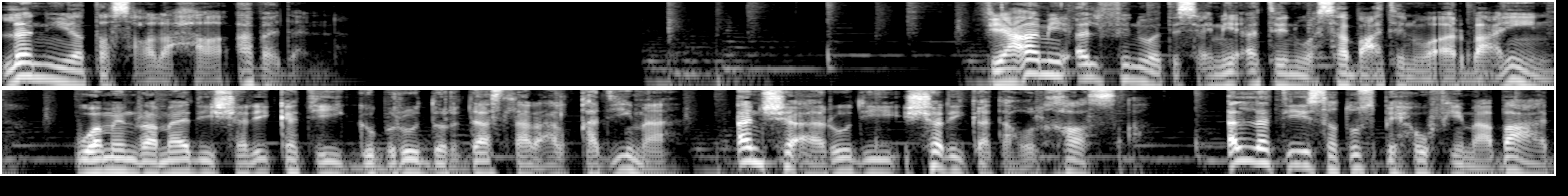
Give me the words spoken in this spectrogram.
لن يتصالحا أبداً. في عام 1947 ومن رماد شركة جبرودر داسلر القديمة أنشأ رودي شركته الخاصة التي ستصبح فيما بعد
